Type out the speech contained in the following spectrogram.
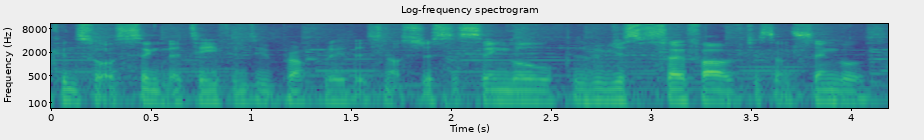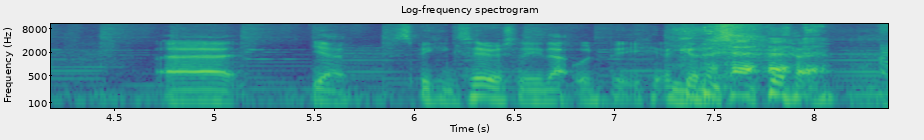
can sort of sink their teeth into properly. That's not just a single because we've just so far we've just done singles. Uh, yeah, speaking seriously, that would be a good.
